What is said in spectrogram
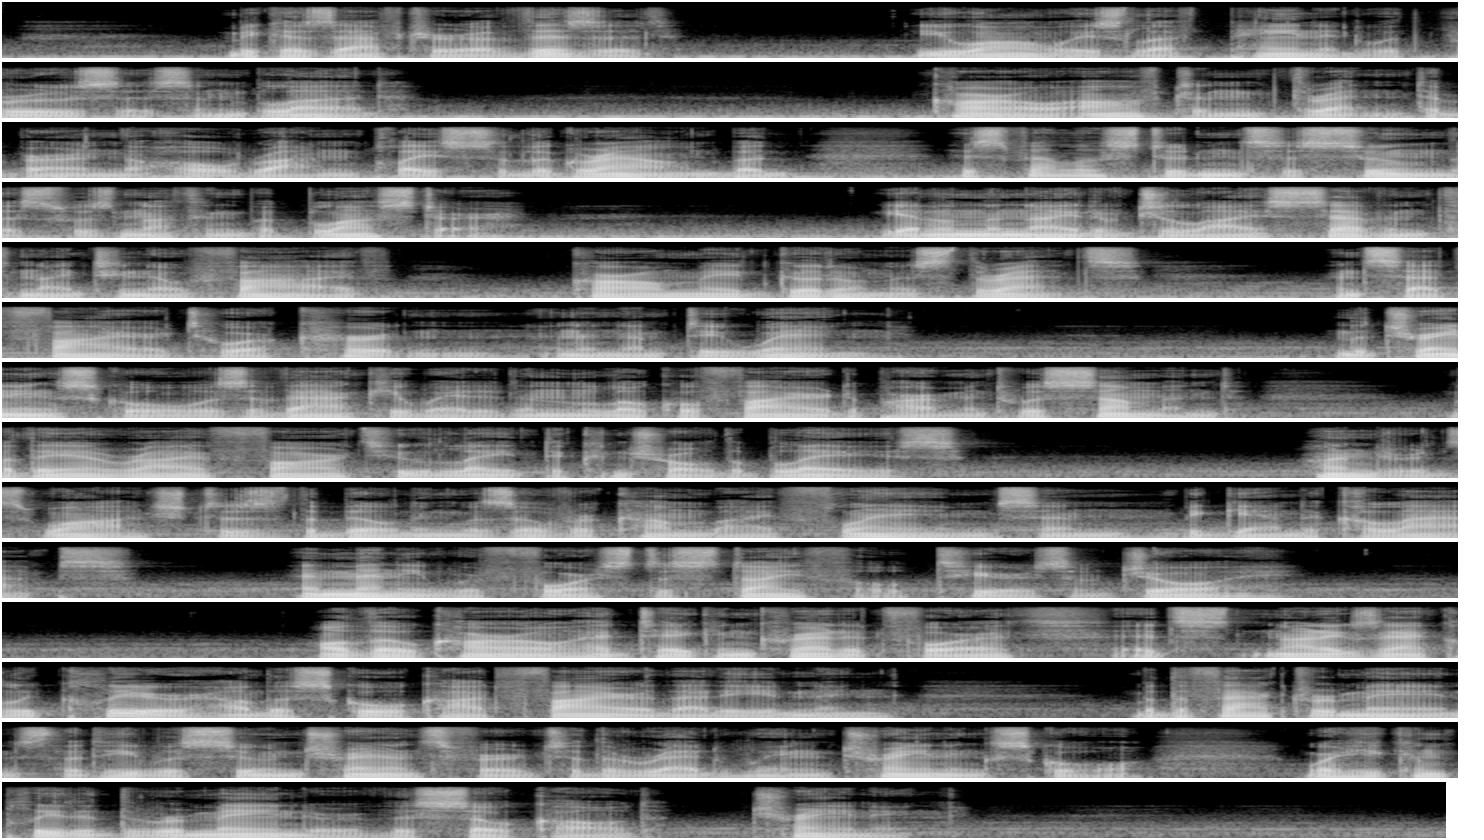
because after a visit, you always left painted with bruises and blood. Karl often threatened to burn the whole rotten place to the ground, but his fellow students assumed this was nothing but bluster. Yet on the night of July 7, 1905, Karl made good on his threats and set fire to a curtain in an empty wing. The training school was evacuated and the local fire department was summoned, but they arrived far too late to control the blaze. Hundreds watched as the building was overcome by flames and began to collapse, and many were forced to stifle tears of joy. Although Karl had taken credit for it, it's not exactly clear how the school caught fire that evening, but the fact remains that he was soon transferred to the Red Wing Training School, where he completed the remainder of his so called training.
